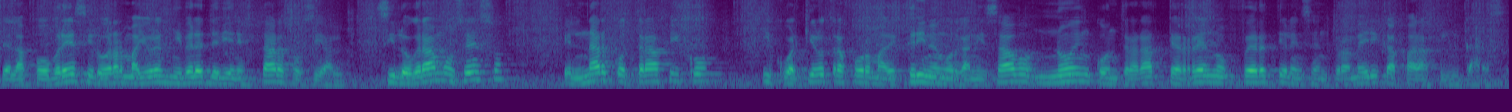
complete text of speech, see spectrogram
de la pobreza y lograr mayores niveles de bienestar social. Si logramos eso, el narcotráfico y cualquier otra forma de crimen organizado no encontrará terreno fértil en Centroamérica para fincarse.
